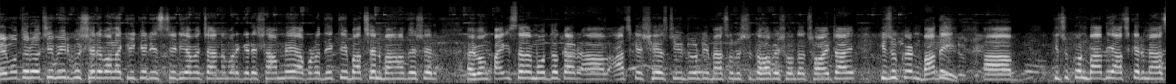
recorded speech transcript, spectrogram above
এই মতো রয়েছে মিরপুর শেরেবাংলা ক্রিকেট স্টেডিয়ামে চার নম্বর গেটের সামনে। আপনারা দেখতেই পাচ্ছেন বাংলাদেশের এবং পাকিস্তানের মধ্যকার আজকে শেষ টি টোয়েন্টি ম্যাচ অনুষ্ঠিত হবে সন্ধ্যা ছয়টায়। কিছুক্ষণ বাদেই কিছুক্ষণ বাদে আজকের ম্যাচ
